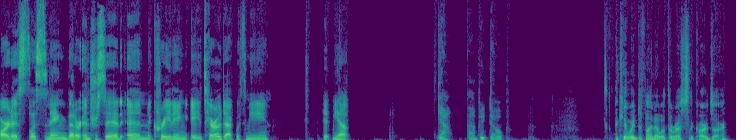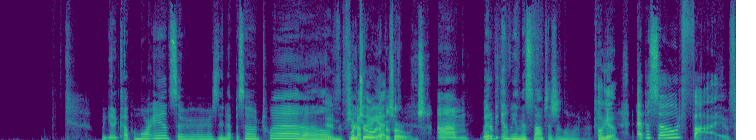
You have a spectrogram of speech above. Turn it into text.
artists listening that are interested in creating a tarot deck with me, hit me up. Yeah, that'd be dope. I can't wait to find out what the rest of the cards are. We get a couple more answers in episode twelve. in future episodes. Um, it'll be it'll be in the synopsis. Oh yeah. Episode five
